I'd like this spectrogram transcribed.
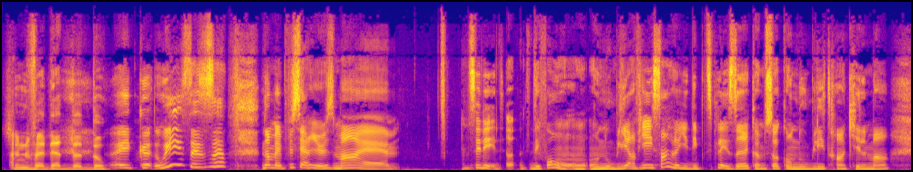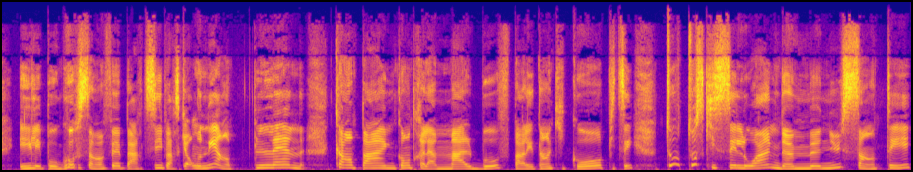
J'ai une vedette de dos. Écoute, oui, c'est ça. Non, mais plus sérieusement, euh, tu des, des fois, on, on oublie. En vieillissant, il y a des petits plaisirs comme ça qu'on oublie tranquillement. Et les pogos s'en fait partie parce qu'on est en pleine campagne contre la malbouffe par les temps qui courent. Puis, tu sais, tout, tout ce qui s'éloigne d'un menu santé,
